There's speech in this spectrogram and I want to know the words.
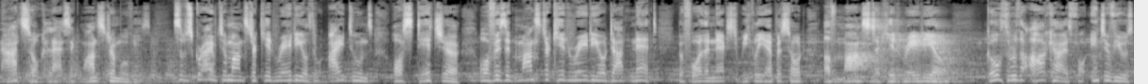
not so classic monster movies. Subscribe to Monster Kid Radio through iTunes or Stitcher, or visit monsterkidradio.net before the next weekly episode of Monster Kid Radio. Go through the archives for interviews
